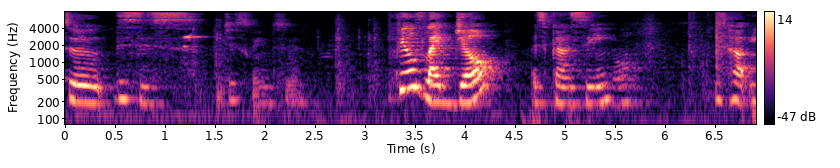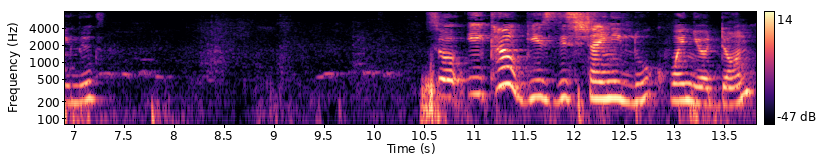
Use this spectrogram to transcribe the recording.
so this is just going to feels like gel as you can see. This is how it looks. So it kind of gives this shiny look when you're done.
